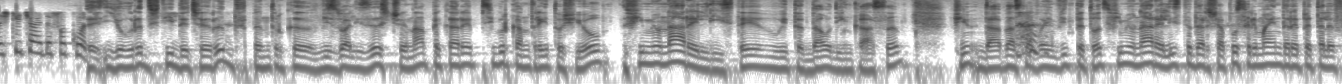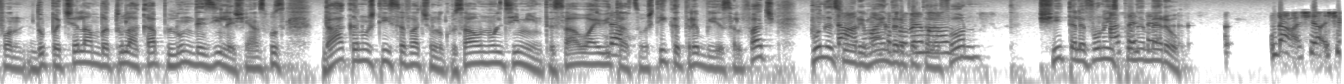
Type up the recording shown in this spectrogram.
să știi ce ai de făcut. Eu râd, știi de ce râd? Pentru că vizualizez scena pe care, sigur că am trăit-o și eu. Fimiu n-are liste, uite, dau din casă, Fim, da, asta vă invit pe toți, Fimiu n-are liste, dar și-a pus remindere pe telefon. După ce l-am bătut la cap luni de zile și i-am spus, dacă nu știi să faci un lucru, sau nu-l ții minte, sau ai uitat, da. sau știi că trebuie să-l faci, puneți da, un reminder problema... pe telefon și telefonul îi spune este... mereu da, și, și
